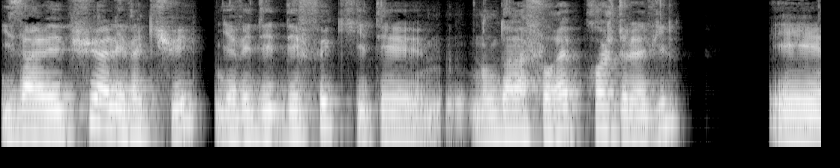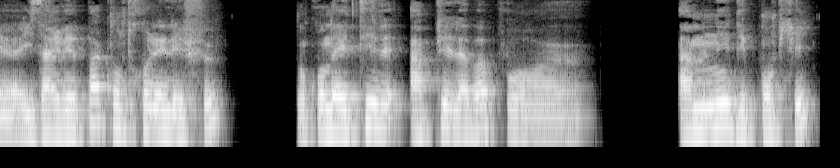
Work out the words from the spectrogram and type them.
Ils n'arrivaient plus à l'évacuer. Il y avait des, feux qui étaient donc dans la forêt proche de la ville et euh, ils n'arrivaient pas à contrôler les feux. Donc on a été appelé là-bas pour amener des pompiers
